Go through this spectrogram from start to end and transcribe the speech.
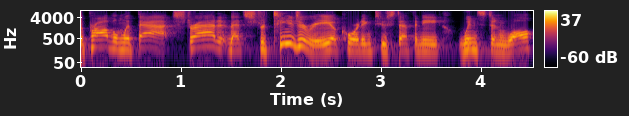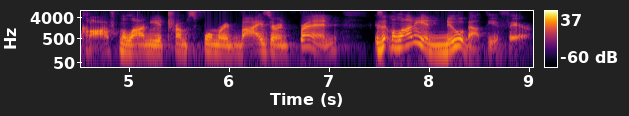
The problem with that strat- that strategery, according to Stephanie Winston Wolkoff, Melania Trump's former advisor and friend, is that Melania knew about the affair.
